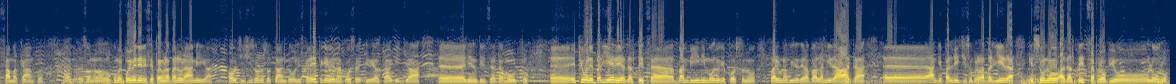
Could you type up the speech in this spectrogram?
Summer Camp. Eh, sono, come puoi vedere se fai una panoramica, oggi ci sono soltanto le scalette che è una cosa in realtà che già eh, viene utilizzata molto eh, e più le barriere ad altezza bambini in modo che possano fare una guida della palla mirata, eh, anche palleggi sopra la barriera che sono ad altezza proprio loro.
